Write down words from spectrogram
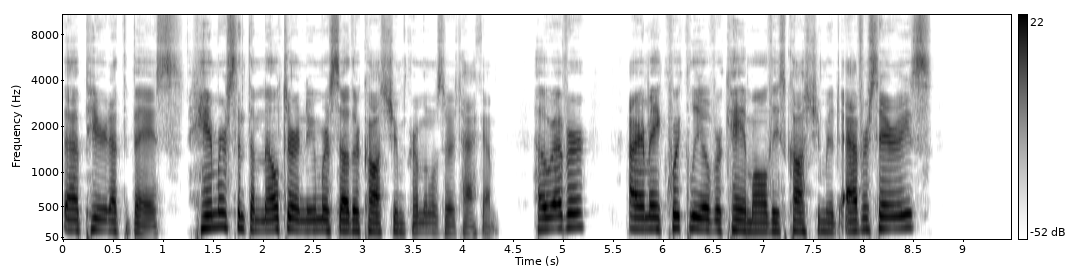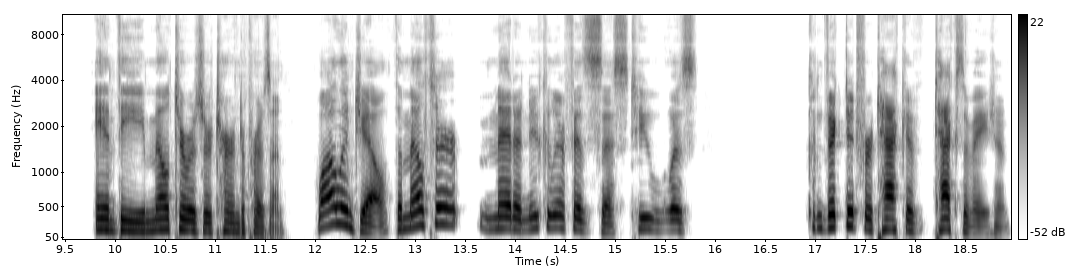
appeared at the base, Hammer sent the Melter and numerous other costume criminals to attack him. However, Iron Man quickly overcame all these costumed adversaries, and the Melter was returned to prison. While in jail, the Melter met a nuclear physicist who was convicted for tax, tax evasion.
